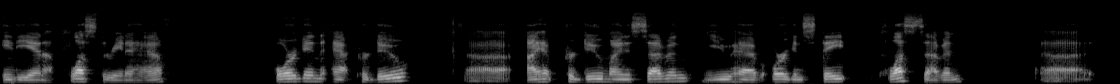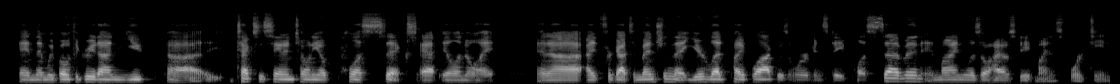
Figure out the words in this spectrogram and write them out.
Indiana plus three and a half. Oregon at Purdue. Uh, I have Purdue minus seven. You have Oregon State plus seven. Uh, and then we both agreed on you, uh, Texas San Antonio plus six at Illinois. And uh, I forgot to mention that your lead pipe lock was Oregon State plus seven, and mine was Ohio State minus 14.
